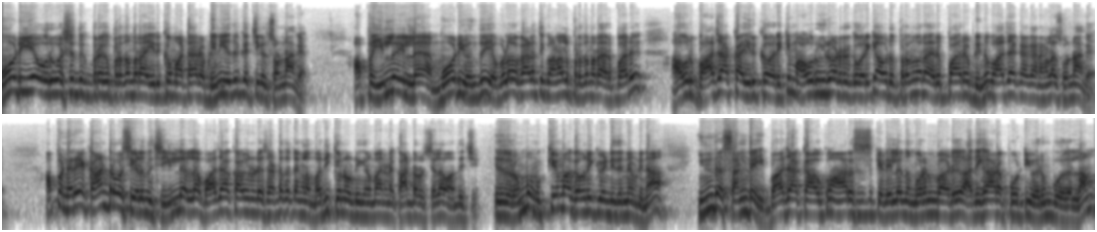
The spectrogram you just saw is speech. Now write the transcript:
மோடியே ஒரு வருஷத்துக்கு பிறகு பிரதமராக இருக்க மாட்டார் அப்படின்னு எதிர்கட்சிகள் சொன்னாங்க. அப்போ இல்லை இல்லை மோடி வந்து எவ்வளோ காலத்துக்கு வேணாலும் பிரதமராக இருப்பார். அவர் பாஜக இருக்க வரைக்கும் அவர் உயிரோடு இருக்க வரைக்கும் அவர் பிரதமராக இருப்பார் அப்படின்னு பாஜக காரங்களாம் சொன்னாங்க. அப்போ நிறைய கான்ட்ரவர்சி எழுந்துச்சு. இல்லை இல்லை பாஜகவினுடைய சட்டத்திட்டங்களை மதிக்கணும் அப்படிங்கிற மாதிரி கான்ட்ரவர்சி எல்லாம் வந்துச்சு. இதில் ரொம்ப முக்கியமாக கவனிக்க வேண்டியது என்ன அப்படின்னா இந்த சண்டை பாஜகவுக்கும் ஆர்எஸ்எஸ்க்கு இடையில இந்த முரண்பாடு அதிகார போட்டி வரும்போதெல்லாம்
